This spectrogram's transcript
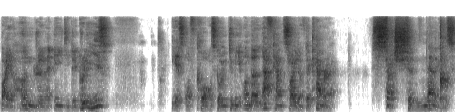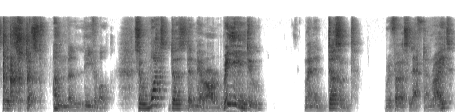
by 180 degrees, is of course going to be on the left hand side of the camera. Such shenanigans, it's just unbelievable. So what does the mirror really do when it doesn't reverse left and right?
